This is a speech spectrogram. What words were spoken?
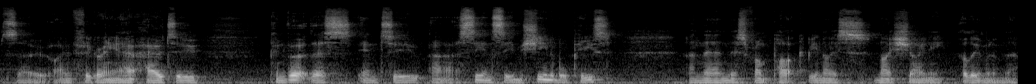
So I'm figuring out how to convert this into a CNC machinable piece and then this front part could be nice, nice shiny aluminum there.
